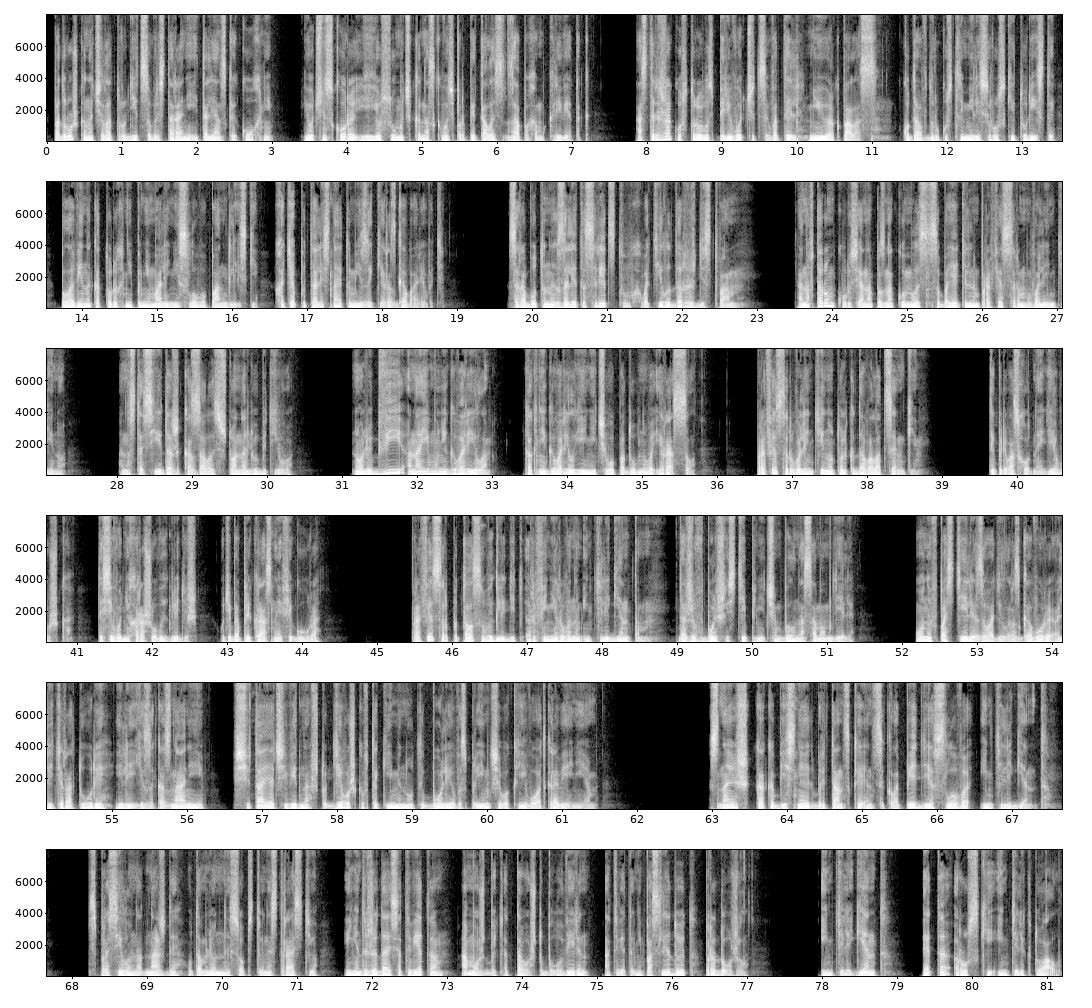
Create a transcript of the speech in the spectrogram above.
Подружка начала трудиться в ресторане итальянской кухни, и очень скоро ее сумочка насквозь пропиталась запахом креветок. А стрижак устроилась переводчицей в отель «Нью-Йорк Палас», куда вдруг устремились русские туристы, половина которых не понимали ни слова по-английски, хотя пытались на этом языке разговаривать. Заработанных за лето средств хватило до Рождества. А на втором курсе она познакомилась с обаятельным профессором Валентино. Анастасии даже казалось, что она любит его. Но о любви она ему не говорила, как не говорил ей ничего подобного и Рассел. Профессор Валентину только давал оценки. «Ты превосходная девушка. Ты сегодня хорошо выглядишь. У тебя прекрасная фигура». Профессор пытался выглядеть рафинированным интеллигентом, даже в большей степени, чем был на самом деле. Он и в постели заводил разговоры о литературе или языкознании, считая очевидно, что девушка в такие минуты более восприимчива к его откровениям. «Знаешь, как объясняет британская энциклопедия слово «интеллигент»?» — спросил он однажды, утомленный собственной страстью — и, не дожидаясь ответа, а может быть от того, что был уверен, ответа не последует, продолжил. «Интеллигент — это русский интеллектуал».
